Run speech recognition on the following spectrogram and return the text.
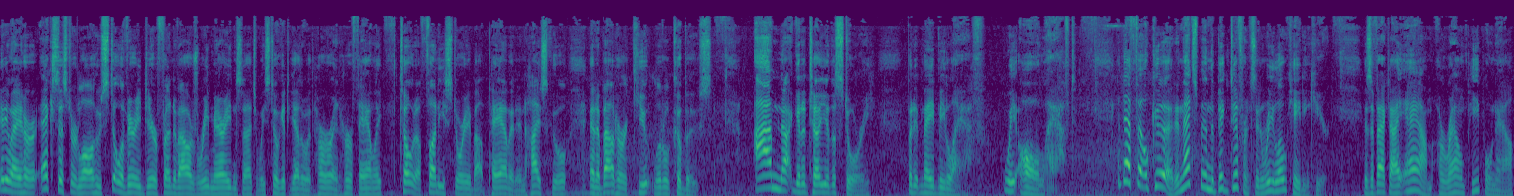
anyway, her ex sister in law, who's still a very dear friend of ours, remarried and such, and we still get together with her and her family, told a funny story about Pam and in high school and about her cute little caboose. I'm not going to tell you the story, but it made me laugh. We all laughed. And that felt good. And that's been the big difference in relocating here is the fact I am around people now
